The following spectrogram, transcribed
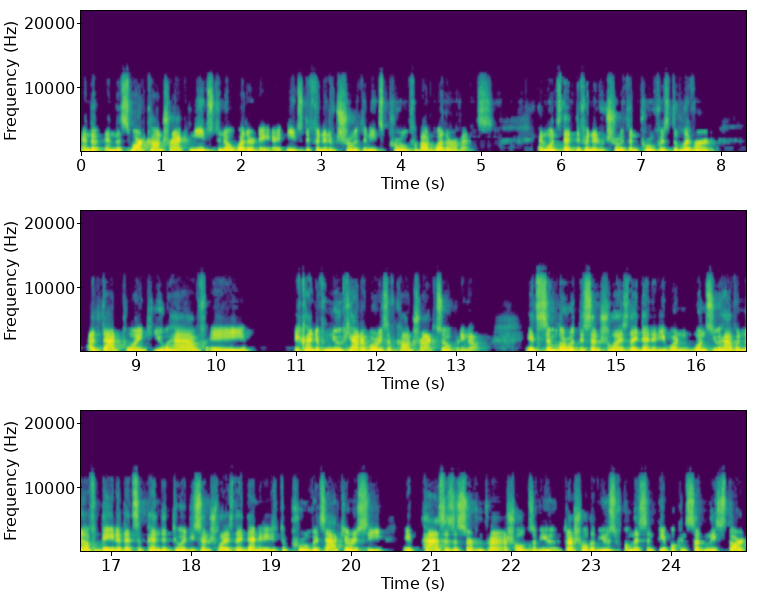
And the, and the smart contract needs to know weather data. It needs definitive truth. It needs proof about weather events. And once that definitive truth and proof is delivered, at that point, you have a, a kind of new categories of contracts opening up. It's similar with decentralized identity. When once you have enough data that's appended to a decentralized identity to prove its accuracy, it passes a certain thresholds of u- threshold of usefulness, and people can suddenly start,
